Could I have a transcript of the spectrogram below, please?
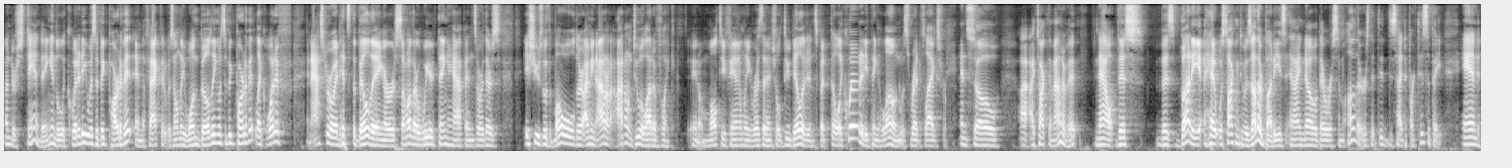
understanding and the liquidity was a big part of it and the fact that it was only one building was a big part of it like what if an asteroid hits the building or some other weird thing happens or there's issues with mold or i mean i don't i don't do a lot of like you know multifamily residential due diligence but the liquidity thing alone was red flags for me and so i, I talked them out of it now this this buddy had, was talking to his other buddies, and I know there were some others that did decide to participate. And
